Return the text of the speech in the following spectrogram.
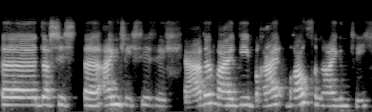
äh, das ist äh, eigentlich sehr, sehr schade, weil wir brauchen eigentlich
